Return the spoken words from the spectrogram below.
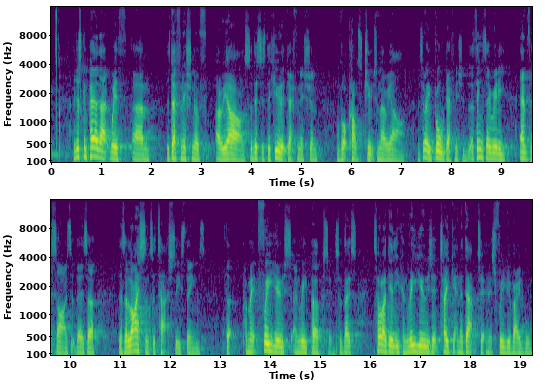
And just compare that with um, the definition of OERs. So this is the Hewlett definition of what constitutes an OER. It's a very broad definition, but the things they really emphasize that there's a, there's a license attached to these things that permit free use and repurposing. So that's this whole idea that you can reuse it, take it and adapt it and it's freely available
